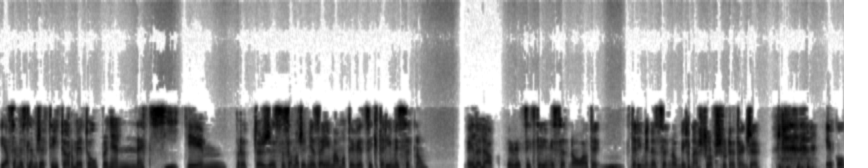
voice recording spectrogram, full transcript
Já si myslím, že v té torbě to úplně necítím, protože se samozřejmě zajímám o ty věci, kterými sednou. Vyhledávám ty věci, kterými sednou a ty, kterými nesednou, bych našla všude, takže jako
